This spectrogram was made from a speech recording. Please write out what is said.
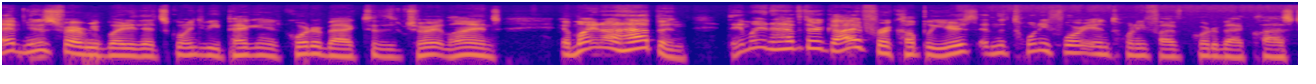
I have news for everybody that's going to be pegging a quarterback to the Detroit Lions. It might not happen. They might have their guy for a couple years, and the 24 and 25 quarterback class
